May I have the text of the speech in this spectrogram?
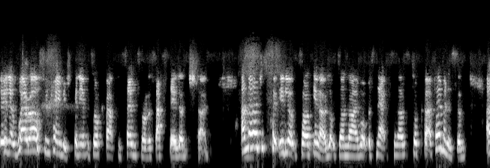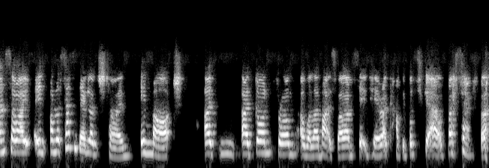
you know, where else in Cambridge can you ever talk about placenta on a Saturday lunchtime? And then I just quickly looked on, you know, looked online what was next, and I was talking about feminism. And so I, in, on a Saturday lunchtime in March, I'd, I'd gone from, oh, well, I might as well. I'm sitting here. I can't be bothered to get out of my sofa.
